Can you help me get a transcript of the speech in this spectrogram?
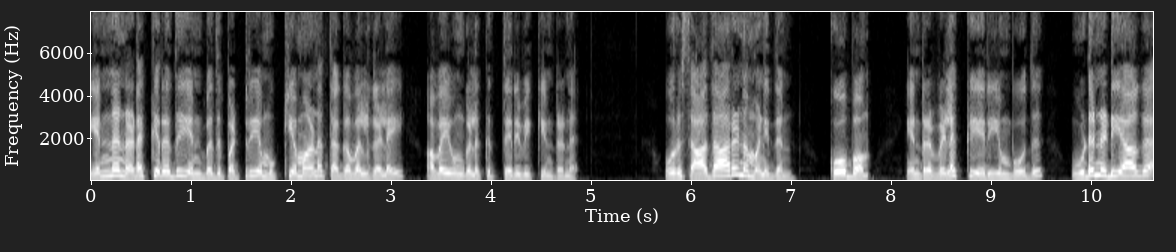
என்ன நடக்கிறது என்பது பற்றிய முக்கியமான தகவல்களை அவை உங்களுக்கு தெரிவிக்கின்றன. ஒரு சாதாரண மனிதன் கோபம் என்ற விளக்கு எரியும்போது உடனடியாக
